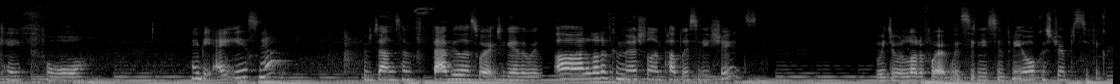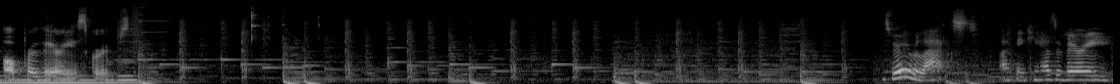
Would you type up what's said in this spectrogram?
Keith for maybe eight years now. We've done some fabulous work together with oh, a lot of commercial and publicity shoots. We do a lot of work with Sydney Symphony Orchestra, Pacific Opera, various groups. He's very relaxed. I think he has a very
